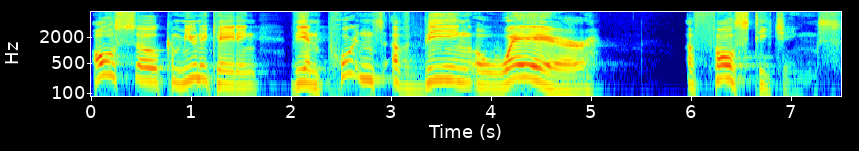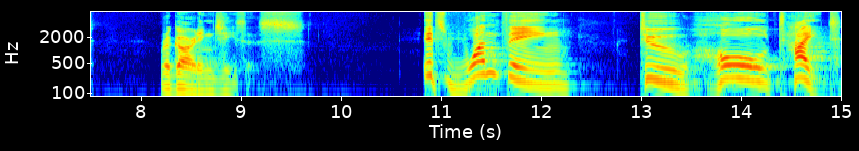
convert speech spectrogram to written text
also communicating the importance of being aware of false teachings regarding Jesus. It's one thing to hold tight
